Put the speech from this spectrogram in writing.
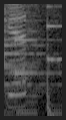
pocket.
